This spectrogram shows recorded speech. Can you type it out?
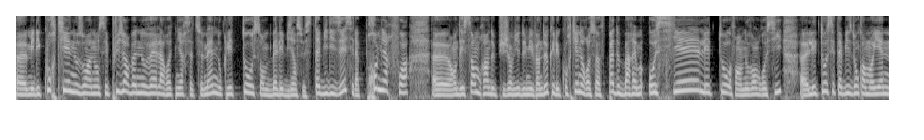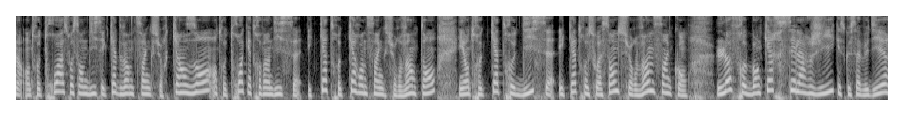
mais les courtiers nous ont annoncé plusieurs bonnes nouvelles à retenir cette semaine. Donc les taux semblent bel et bien se stabiliser. C'est la première fois en décembre, hein, depuis janvier 2022, que les courtiers ne reçoivent pas de barème haussier. Les taux, enfin en novembre aussi, les taux s'établissent donc en moyenne entre 3,70 et 4,25 sur 15 ans, entre 3,90 et 4,45 sur 20 ans et entre 4,10 et 4,60 sur 25 ans. L'offre bancaire s'élargit. Qu'est-ce que ça veut dire?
